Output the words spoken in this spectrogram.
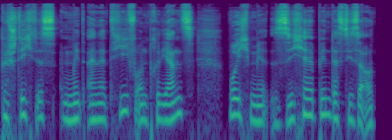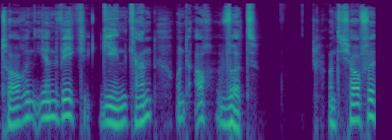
besticht es mit einer Tiefe und Brillanz, wo ich mir sicher bin, dass diese Autorin ihren Weg gehen kann und auch wird. Und ich hoffe,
